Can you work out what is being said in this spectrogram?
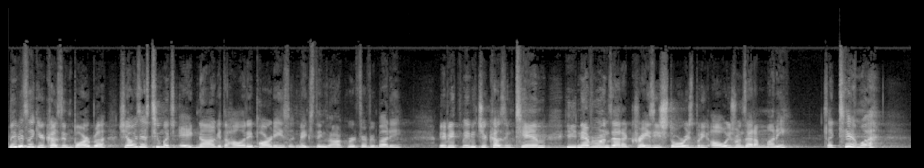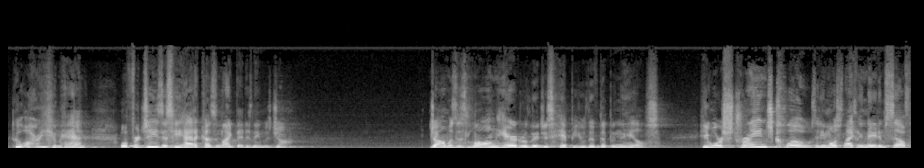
Maybe it's like your cousin Barbara. She always has too much eggnog at the holiday parties, like makes things awkward for everybody. Maybe, maybe it's your cousin Tim. He never runs out of crazy stories, but he always runs out of money. It's like, Tim, what? Who are you, man? Well, for Jesus, he had a cousin like that. His name was John. John was this long haired religious hippie who lived up in the hills. He wore strange clothes and he most likely made himself.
